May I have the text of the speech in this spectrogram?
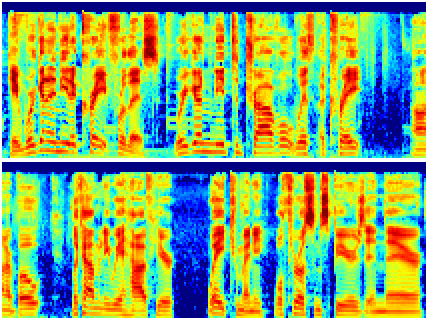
Okay, we're gonna need a crate for this. We're gonna need to travel with a crate on our boat. Look how many we have here. Way too many. We'll throw some spears in there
